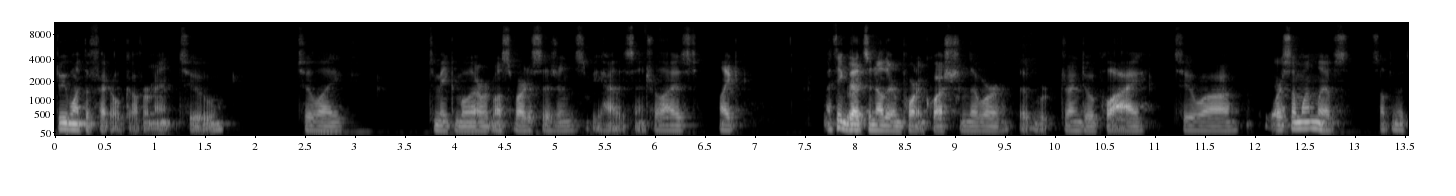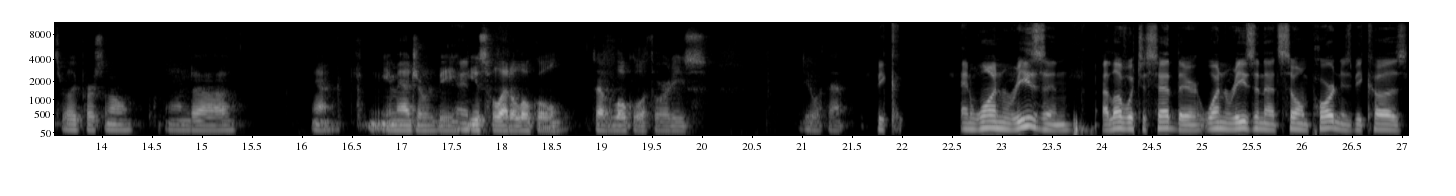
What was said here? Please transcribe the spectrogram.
do we want the federal government to to like to make most of our decisions be highly centralized? Like, I think that's another important question that we're that we're trying to apply to uh, yeah. where someone lives. Something that's really personal and uh, yeah, imagine would be and, useful at a local to have local authorities deal with that. Bec- and one reason I love what you said there. One reason that's so important is because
